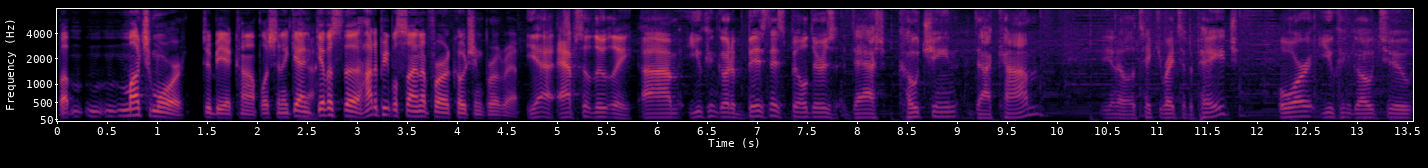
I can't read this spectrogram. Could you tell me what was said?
but m- much more to be accomplished. And again, Yeah. give us the how do people sign up for our coaching program? Yeah, absolutely. Um, you can go to businessbuilders-coaching.com. You know, it'll take you right to the page. Or you can go to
